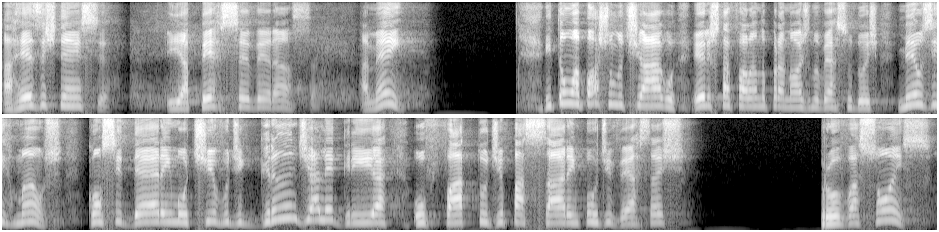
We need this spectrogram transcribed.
a resistência e a perseverança. Amém? Então o apóstolo Tiago, ele está falando para nós no verso 2: Meus irmãos, considerem motivo de grande alegria o fato de passarem por diversas provações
